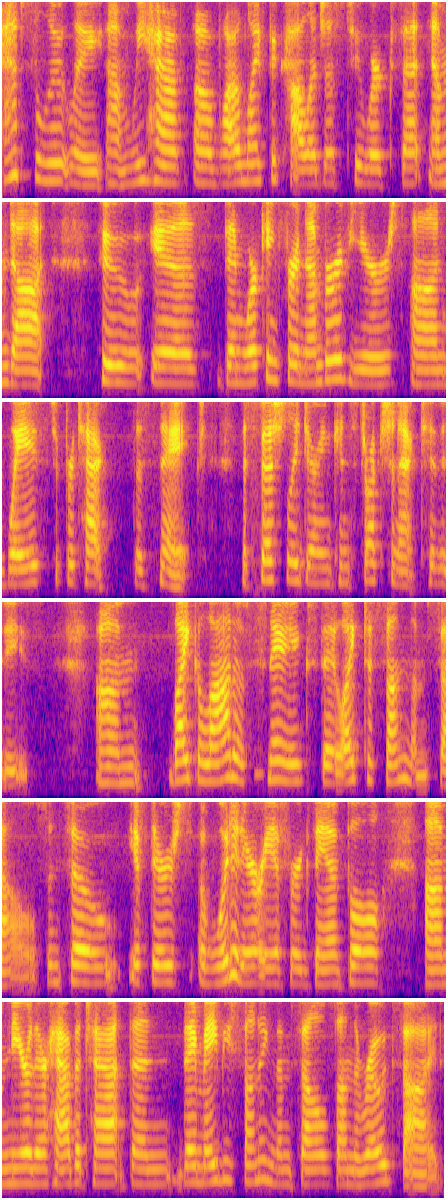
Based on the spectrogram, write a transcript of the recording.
Absolutely. Um, we have a wildlife ecologist who works at MDOT who has been working for a number of years on ways to protect the snake, especially during construction activities. Um, like a lot of snakes, they like to sun themselves. And so, if there's a wooded area, for example, um, near their habitat, then they may be sunning themselves on the roadside.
